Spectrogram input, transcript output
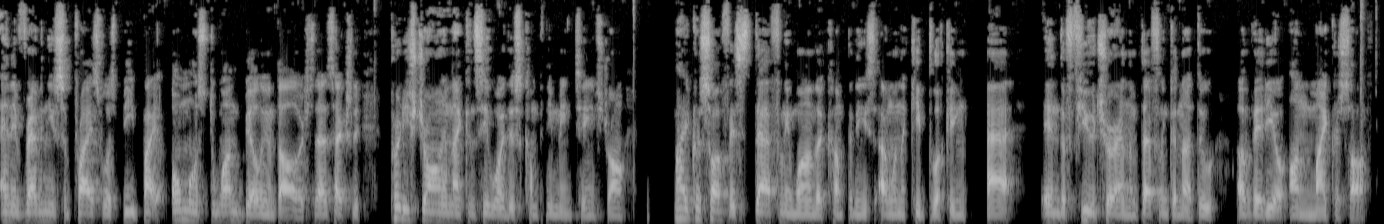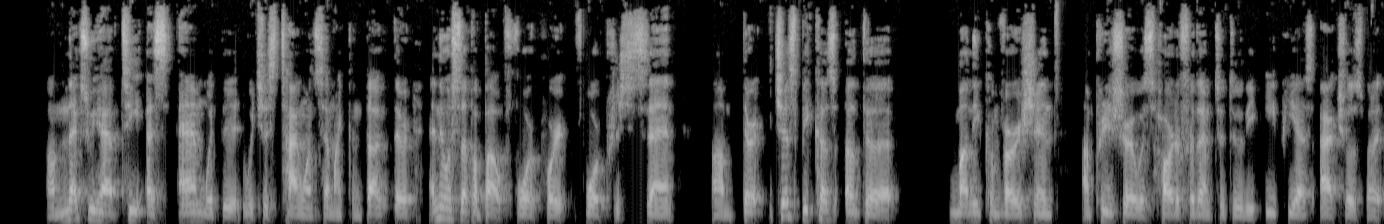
and the revenue surprise was beat by almost $1 billion. So that's actually pretty strong, and I can see why this company maintains strong. Microsoft is definitely one of the companies I want to keep looking at in the future, and I'm definitely going to do a video on Microsoft. Um, next, we have TSM, with the, which is Taiwan Semiconductor, and it was up about 4.4%. Um, they're, just because of the money conversion, I'm pretty sure it was harder for them to do the EPS actuals, but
